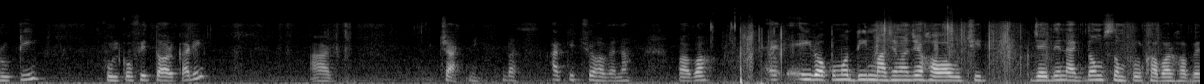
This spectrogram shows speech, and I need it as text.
রুটি, ফুলকপির তরকারি আর চাটনি বাস আর কিচ্ছু হবে না। বাবা এই রকমও দিন মাঝে মাঝে হওয়া উচিত, যেদিন একদম সিম্পল খাবার হবে।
